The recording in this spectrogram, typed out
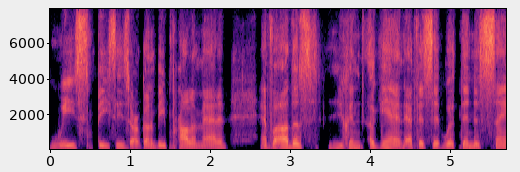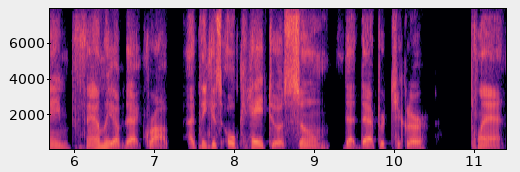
weed species are going to be problematic. And for others, you can, again, if it's within the same family of that crop, I think it's okay to assume that that particular plant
